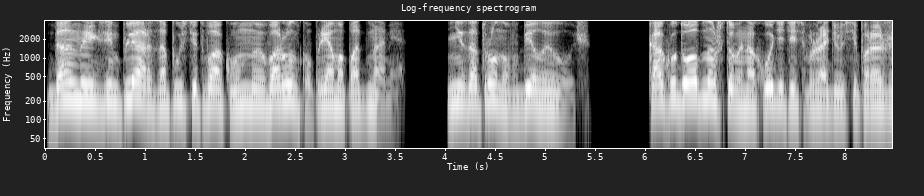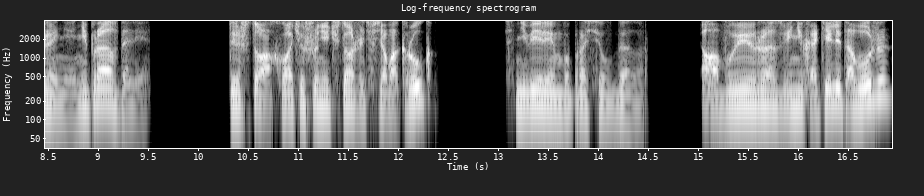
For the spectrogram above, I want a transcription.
Данный экземпляр запустит вакуумную воронку прямо под нами, не затронув белый луч. Как удобно, что вы находитесь в радиусе поражения, не правда ли? «Ты что, хочешь уничтожить все вокруг?» С неверием вопросил Деллар. «А вы разве не хотели того же?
